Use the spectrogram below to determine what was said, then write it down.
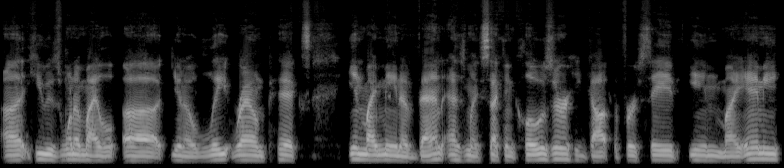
Uh, he was one of my uh, you know late round picks in my main event as my second closer. He got the first save in Miami.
